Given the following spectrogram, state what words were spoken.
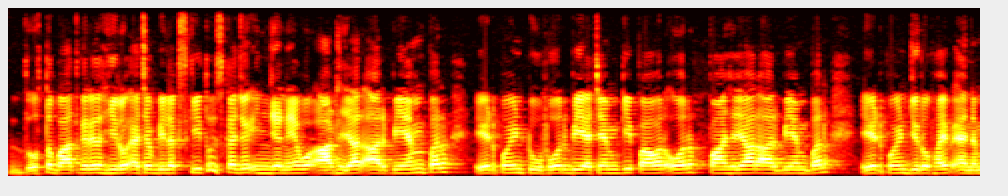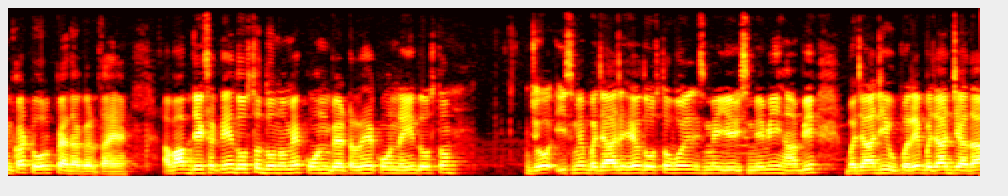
दोस्तों, बात करें तो हीरो एच एफ़ डिलक्स की तो इसका जो इंजन है वो 8000 आरपीएम पर 8.24 बीएचएम की पावर और 5000 आरपीएम पर 8.05 एनएम का टॉर्क पैदा करता है। अब आप देख सकते हैं दोस्तों, दोनों में कौन बेटर है, कौन नहीं दोस्तों। जो इसमें बजाज है दोस्तों, वो इसमें ये, इसमें भी यहाँ भी बजाज ही ऊपर है। बजाज ज़्यादा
